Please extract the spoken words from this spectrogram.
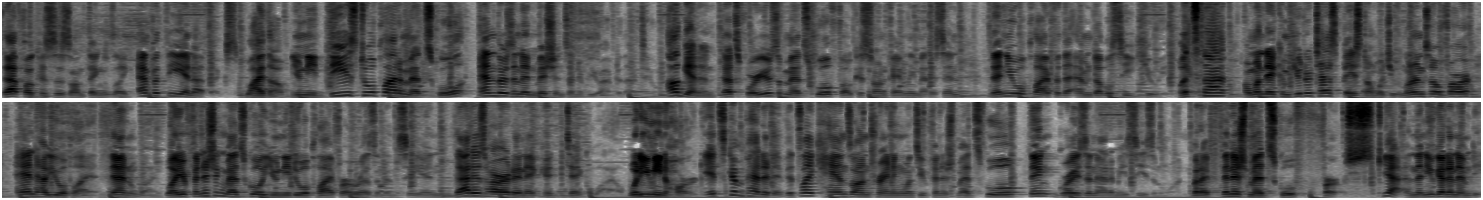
That focuses on things like empathy and ethics. Why though? You need these to apply to med school, and there's an admissions interview after that too. I'll get in. That's four years of med school focused on family medicine. Then you apply for the MCCQE. What's that? A one day computer test based on what you've learned so far and how you apply it. Then what? While you're finishing med school, you need to apply for a residency, and that is hard and it could take a while. What do you mean hard? It's competitive. It's like hands on training once you finish med school. Think Grey's Anatomy season one. But I finished med school first. Yeah, and then you get an MD,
